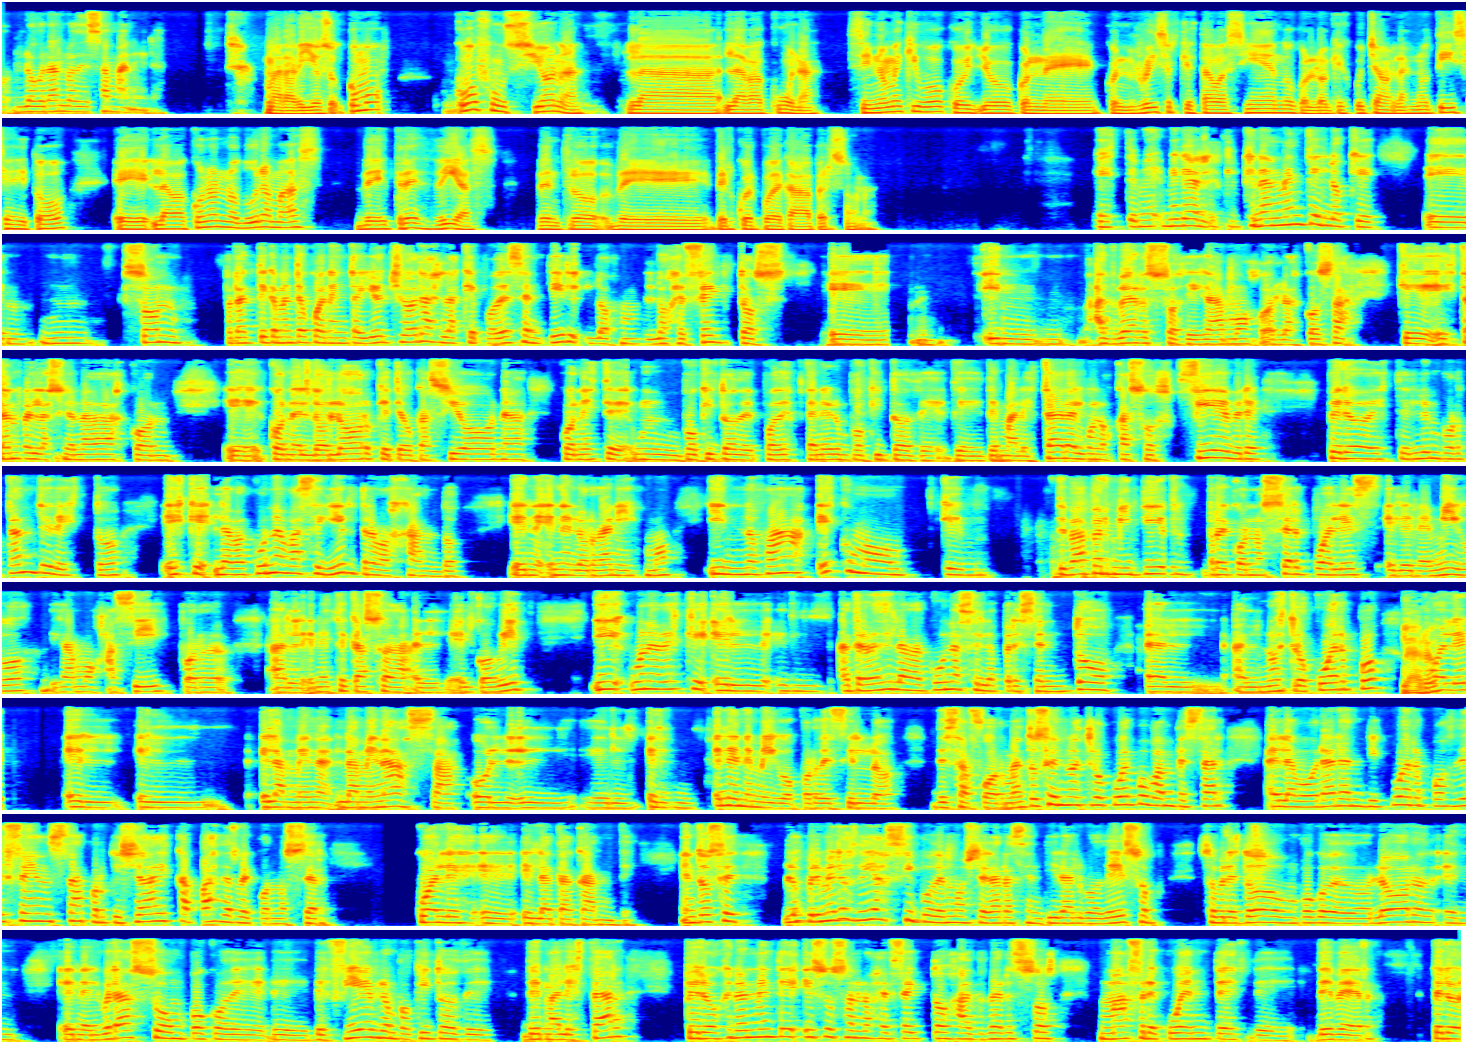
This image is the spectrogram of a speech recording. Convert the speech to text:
lograrlo de esa manera. Maravilloso. ¿Cómo, cómo funciona la, vacuna? Si no me equivoco, yo con, eh, con, el research que estaba haciendo, con lo que escuchaba en las noticias y todo, eh, la vacuna no dura más de tres días dentro del cuerpo de cada persona. Este, mira, generalmente lo que eh, son prácticamente 48 horas las que podés sentir los, efectos eh, adversos, digamos, o las cosas que están relacionadas con, eh, con el dolor que te ocasiona, con este, un poquito de, podés tener un poquito de, de malestar, algunos casos fiebre, pero este, lo importante de esto es que la vacuna va a seguir trabajando en, el organismo y nos va, es como que te va a permitir reconocer cuál es el enemigo, digamos así, por, en este caso el, COVID. Y una vez que el, a través de la vacuna se lo presentó al, nuestro cuerpo, cuál es el, la amenaza o el, enemigo, por decirlo de esa forma. Entonces nuestro cuerpo va a empezar a elaborar anticuerpos, defensa, porque ya es capaz de reconocer cuál es eh, el, atacante. Entonces, los primeros días sí podemos llegar a sentir algo de eso, sobre todo un poco de dolor en, el brazo, un poco de, fiebre, un poquito de malestar, pero generalmente esos son los efectos adversos más frecuentes de, ver. Pero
